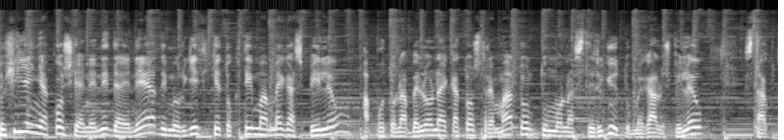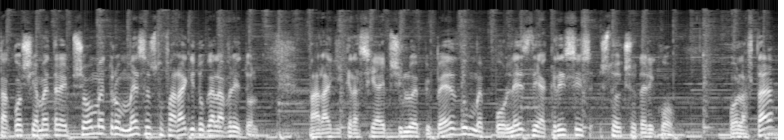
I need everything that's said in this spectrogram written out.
Το 1999 δημιουργήθηκε το κτήμα Μέγα Σπήλαιο από τον αμπελώνα 100 στρεμάτων του μοναστηριού του Μεγάλου Σπηλαίου στα 800 μέτρα υψόμετρο μέσα στο φαράκι των Καλαβρίτων. Παράγει κρασιά υψηλού επίπεδου με πολλές διακρίσεις στο εξωτερικό. Όλα αυτά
